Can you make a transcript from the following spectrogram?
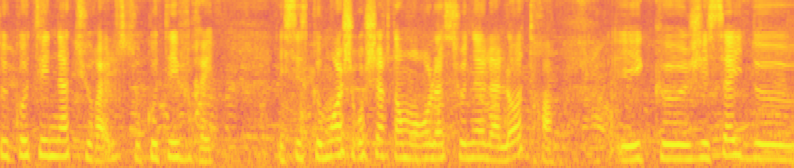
ce côté naturel, ce côté vrai. Et c'est ce que moi je recherche dans mon relationnel à l'autre et que j'essaye de,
